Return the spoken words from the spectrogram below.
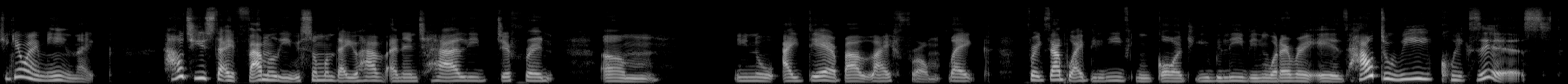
Do you get what I mean? Like, how do you start a family with someone that you have an entirely different um you know idea about life from? Like for example i believe in god you believe in whatever it is. How do we coexist?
